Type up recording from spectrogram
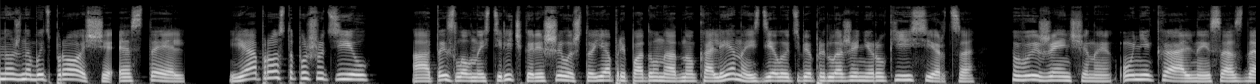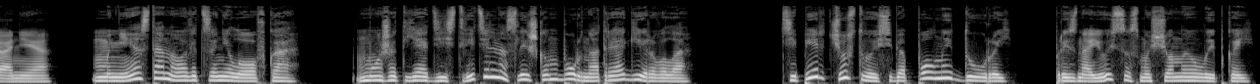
нужно быть проще, Эстель. Я просто пошутил. А ты, словно истеричка, решила, что я припаду на одно колено и сделаю тебе предложение руки и сердца. Вы, женщины, уникальные создания. Мне становится неловко. Может, я действительно слишком бурно отреагировала? Теперь чувствую себя полной дурой, признаюсь со смущенной улыбкой.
